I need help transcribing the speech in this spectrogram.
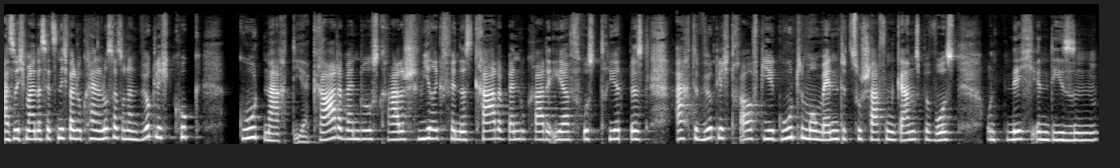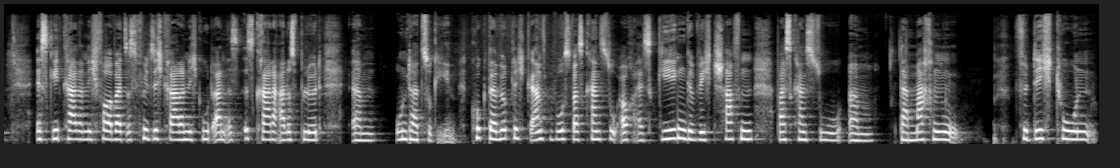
also ich meine das jetzt nicht, weil du keine Lust hast, sondern wirklich guck, gut nach dir. Gerade wenn du es gerade schwierig findest, gerade wenn du gerade eher frustriert bist, achte wirklich drauf, dir gute Momente zu schaffen, ganz bewusst und nicht in diesen, es geht gerade nicht vorwärts, es fühlt sich gerade nicht gut an, es ist gerade alles blöd, ähm, unterzugehen. Guck da wirklich ganz bewusst, was kannst du auch als Gegengewicht schaffen, was kannst du ähm, da machen, für dich tun?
